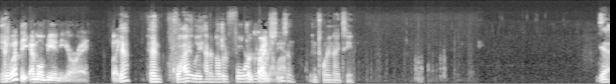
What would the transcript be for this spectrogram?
Yeah. He led the MLB in ERA. Like, Yeah. and quietly had another four For WAR crying out loud. season in 2019. Yeah.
